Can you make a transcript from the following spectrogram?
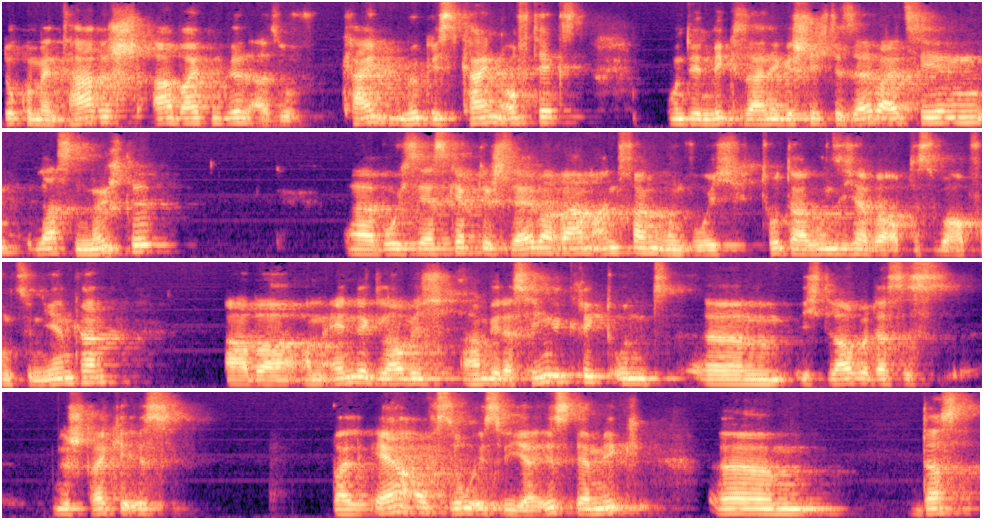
dokumentarisch arbeiten will, also kein, möglichst keinen Off-Text und den Mick seine Geschichte selber erzählen lassen möchte, äh, wo ich sehr skeptisch selber war am Anfang und wo ich total unsicher war, ob das überhaupt funktionieren kann. Aber am Ende, glaube ich, haben wir das hingekriegt und ähm, ich glaube, dass es eine Strecke ist, weil er auch so ist, wie er ist, der Mick, ähm, dass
